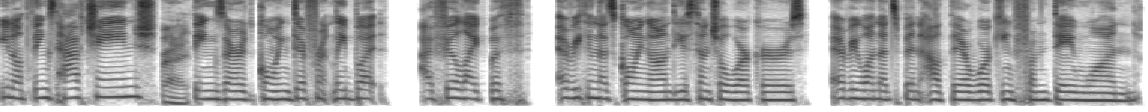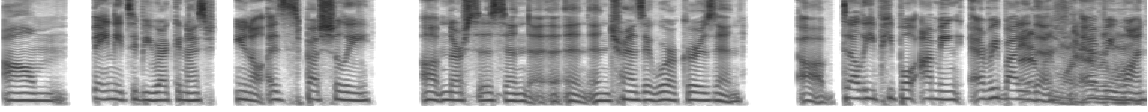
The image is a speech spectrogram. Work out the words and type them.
you know, things have changed Right. things are going differently. But I feel like with everything that's going on, the essential workers, everyone that's been out there working from day one, um, they need to be recognized. You know, especially um, nurses and, and and transit workers and uh, deli people. I mean, everybody that Everyone. everyone,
